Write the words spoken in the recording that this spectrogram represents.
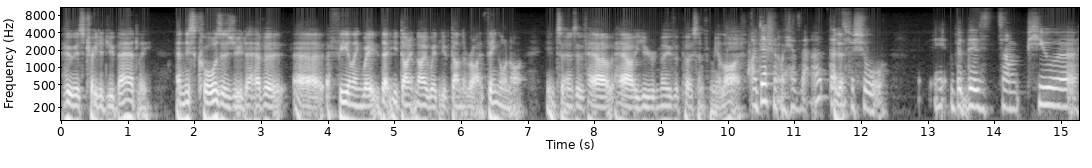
who has treated you badly and this causes you to have a, a, a, feeling where that you don't know whether you've done the right thing or not in terms of how how you remove a person from your life. I definitely have that. That's yeah. for sure. But there's some pure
